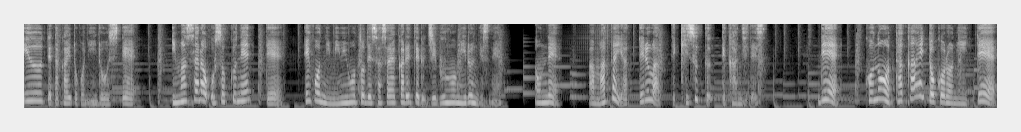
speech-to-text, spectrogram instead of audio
ユーって高いとこに移動して今更遅くねってエゴに耳元で囁かれてる自分を見るんですね。ほんであまたやってるわって気づくって感じです。でこの高いところにいて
